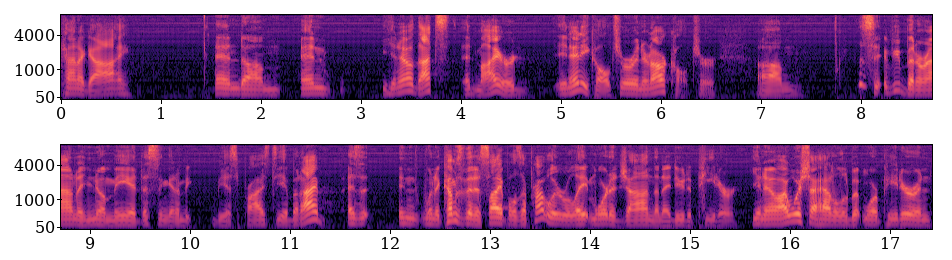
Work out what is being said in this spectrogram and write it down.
kind of guy. And, um, and, you know, that's admired in any culture and in our culture. Um, this, if you've been around and you know me, this isn't going to be, be a surprise to you. But I, as in, when it comes to the disciples, I probably relate more to John than I do to Peter. You know, I wish I had a little bit more Peter, and,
